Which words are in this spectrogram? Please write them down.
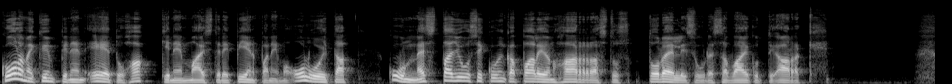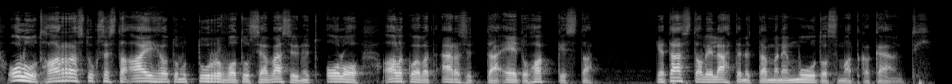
Kolmekymppinen Eetu Hakkinen maisteli pienpanimo oluita, kunnes tajusi kuinka paljon harrastus todellisuudessa vaikutti arkeen. Olut harrastuksesta aiheutunut turvotus ja väsynyt olo alkoivat ärsyttää Eetu Hakkista, ja tästä oli lähtenyt tämmöinen muutosmatka käyntiin.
